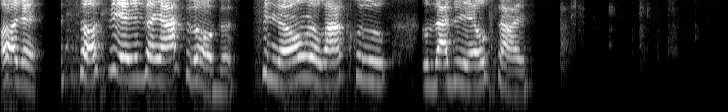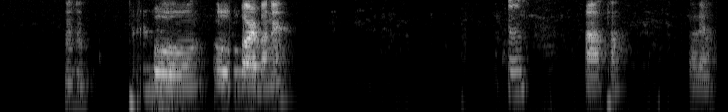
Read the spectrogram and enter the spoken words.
Olha, só se ele ganhar a prova. Senão, eu acho que o, o Gabriel sai. Uhum. O, o Borba, né? Sim. Ah, tá. Valeu.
